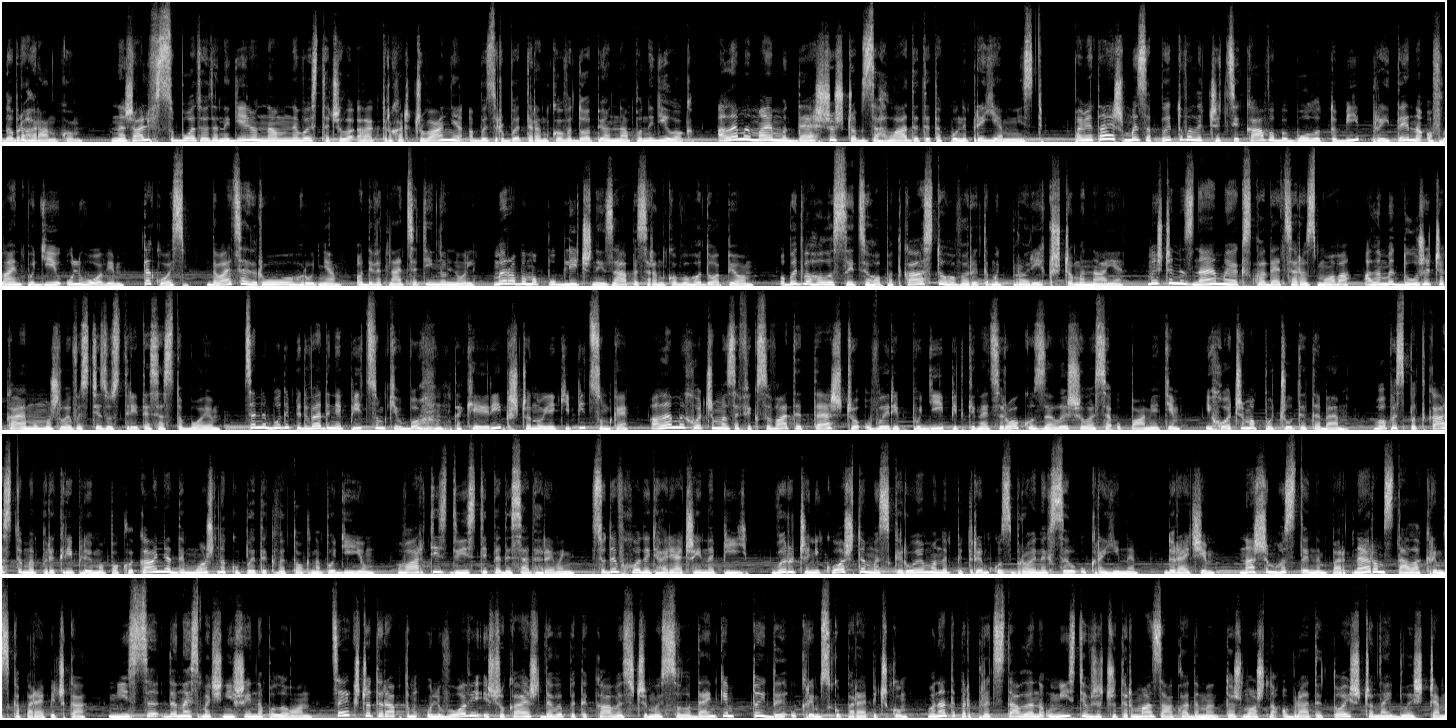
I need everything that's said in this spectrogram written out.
Доброго ранку. На жаль, в суботу та неділю нам не вистачило електрохарчування, аби зробити ранкове допіо на понеділок. Але ми маємо дещо, щоб загладити таку неприємність. Пам'ятаєш, ми запитували, чи цікаво би було тобі прийти на офлайн подію у Львові. Так ось, 22 грудня о 19.00 ми робимо публічний запис ранкового допіо. Обидва голоси цього подкасту говоритимуть про рік, що минає. Ми ще не знаємо, як складеться розмова, але ми дуже чекаємо можливості зустрітися з тобою. Це не буде підведення підсумків, бо такий рік, що ну які підсумки. Але ми хочемо зафіксувати те, що у виріб подій під кінець року залишилося у пам'яті, і хочемо почути тебе. В опис подкасту ми прикріплюємо покликання, де можна купити квиток на подію. Вартість 250 гривень. Сюди входить гарячий напій. Виручені кошти ми скеруємо на підтримку Збройних сил України. До речі, нашим гостинним партнером стала Кримська перепічка місце, де найсмачніший Наполеон. Це якщо ти раптом у Львові і шукаєш, де випити кави з чимось солоденьким, то йди у Кримську перепічку. Вона тепер представлена у місті вже чотирма закладами, тож можна обрати той, що найближче.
